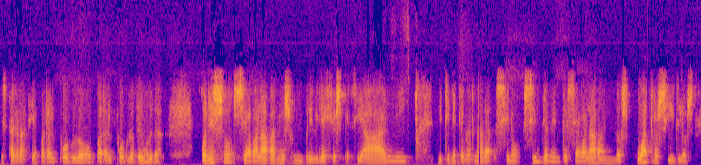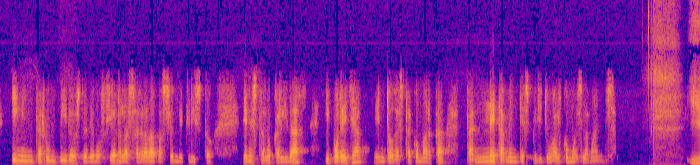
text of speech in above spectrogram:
esta gracia para el pueblo, para el pueblo de Con eso se avalaba, no es un privilegio especial ni, ni tiene que ver nada, sino simplemente se avalaban los cuatro siglos ininterrumpidos de devoción a la Sagrada Pasión de Cristo en esta localidad y por ella en toda esta comarca tan netamente espiritual como es La Mancha. Y,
